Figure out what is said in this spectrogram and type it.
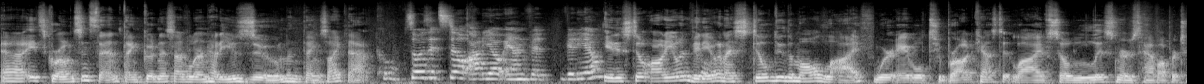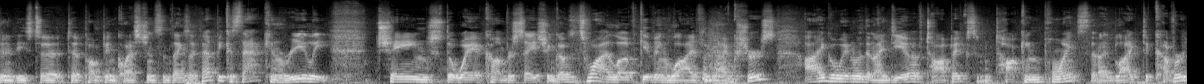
Uh, it's grown since then. Thank goodness I've learned how to use Zoom and things like that. Cool. So is it still audio and vi- video? It is still audio and video, Cool. and I still do them all live. We're able to broadcast it live so listeners have opportunities to, to pump in questions and things like that because that can really change the way a conversation goes. It's why I love giving live lectures. I go in with an idea of topics and talking points that I'd like to cover,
